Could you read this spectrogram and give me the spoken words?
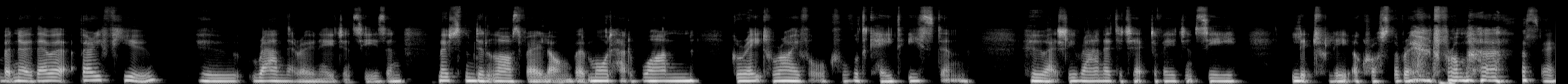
But no, there were very few who ran their own agencies, and most of them didn't last very long. But Maud had one great rival called Kate Easton, who actually ran a detective agency literally across the road from her. so.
